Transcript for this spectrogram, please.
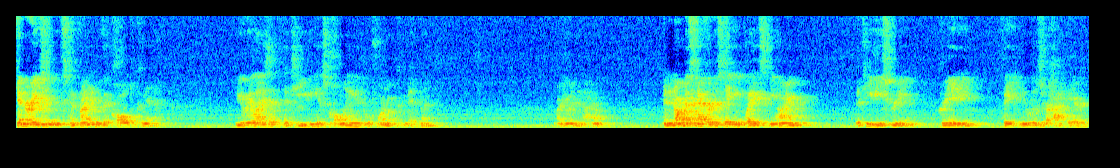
generation is confronted with a call to commitment. Do you realize that the TV is calling you to a form of commitment? Are you in denial? An enormous effort is taking place behind the TV screen, creating fake news or hot air.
